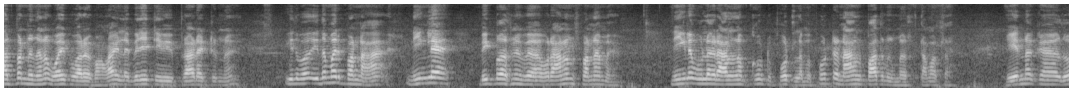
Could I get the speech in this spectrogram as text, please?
ஹஸ்பண்ட் இருந்தாங்கன்னா ஒய்ஃப் வர வைப்பாங்களா? இல்லை விஜய் டிவி ப்ராடக்ட்டுன்னு இது இதை மாதிரி பண்ணால் நீங்களே பிக் பாஸ்னு ஒரு அனௌன்ஸ் பண்ணாமல் நீங்களே உள்ள இருக்கிற ஆளெல்லாம் கூப்பிட்டு போட்டுலாமே போட்டு நாங்களும் பார்த்துருக்கோம் தமாஷா. என்ன க இதோ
